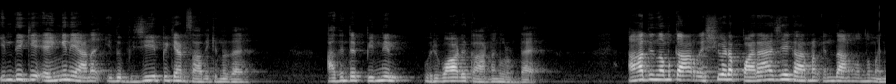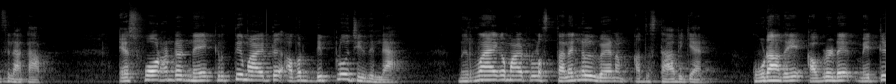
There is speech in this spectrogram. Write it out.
ഇന്ത്യയ്ക്ക് എങ്ങനെയാണ് ഇത് വിജയിപ്പിക്കാൻ സാധിക്കുന്നത്? അതിന്റെ പിന്നിൽ ഒരുപാട് കാരണങ്ങളുണ്ട്. ആദ്യം നമുക്ക് ആ റഷ്യയുടെ പരാജയ കാരണം എന്താണെന്നൊന്ന് മനസ്സിലാക്കാം. എസ് ഫോർ ഹൺഡ്രഡിനെ കൃത്യമായിട്ട് അവർ ഡിപ്ലോ ചെയ്തില്ല. നിർണായകമായിട്ടുള്ള സ്ഥലങ്ങളിൽ വേണം അത് സ്ഥാപിക്കാൻ. കൂടാതെ അവരുടെ മെറ്റ്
